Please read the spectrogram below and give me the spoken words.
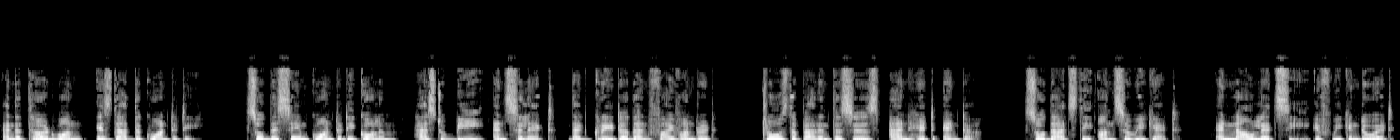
And the third one is that the quantity. So this same quantity column has to be and select that greater than 500, close the parenthesis and hit enter. So that's the answer we get. And now let's see if we can do it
